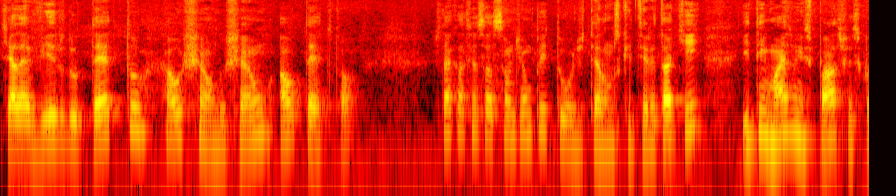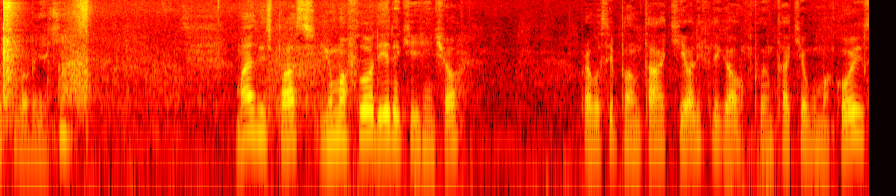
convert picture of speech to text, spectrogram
que ela é vidro do teto ao chão, do chão ao teto, tá? Isso dá aquela sensação de amplitude. Tela mosquiteira tá aqui e tem mais um espaço, deixa eu ver se consigo abrir aqui. Mais um espaço de uma floreira aqui, gente, ó. Pra você plantar aqui, olha que legal. Plantar aqui alguma coisa.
